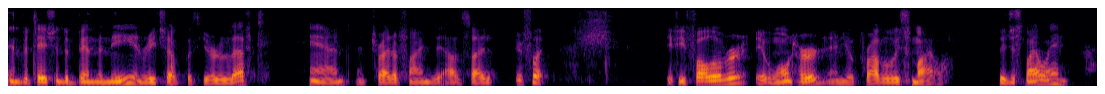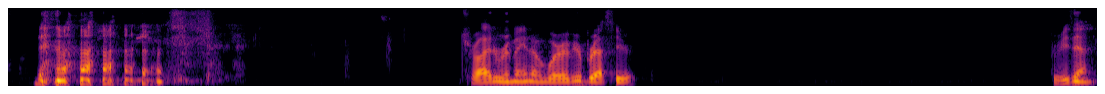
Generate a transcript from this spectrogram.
invitation to bend the knee and reach up with your left hand and try to find the outside of your foot. If you fall over, it won't hurt and you'll probably smile. Did you smile, Lane? Try to remain aware of your breath here. Breathe in.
